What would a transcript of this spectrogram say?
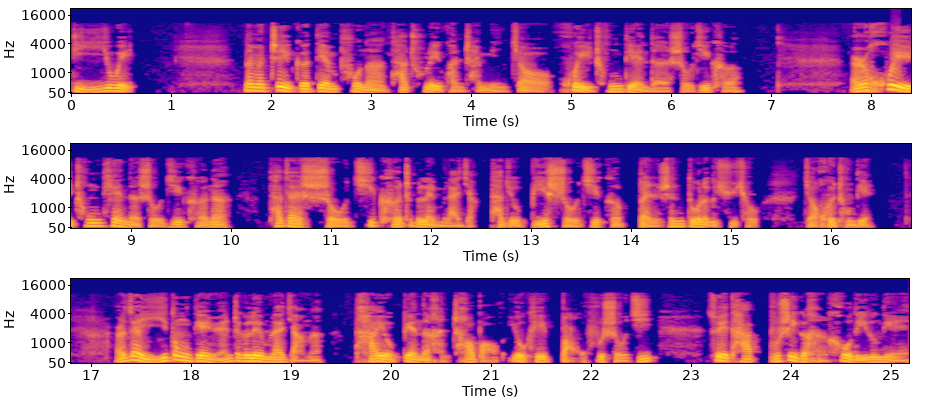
第一位，那么这个店铺呢，它出了一款产品叫会充电的手机壳，而会充电的手机壳呢。它在手机壳这个类目来讲，它就比手机壳本身多了个需求，叫会充电；而在移动电源这个类目来讲呢，它又变得很超薄，又可以保护手机，所以它不是一个很厚的移动电源，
